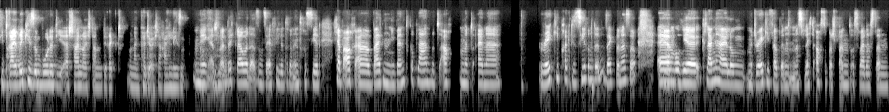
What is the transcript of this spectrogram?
Die drei Reiki-Symbole, die erscheinen euch dann direkt und dann könnt ihr euch da reinlesen. Mega spannend. Ich glaube, da sind sehr viele drin interessiert. Ich habe auch äh, bald ein Event geplant mit auch mit einer Reiki-Praktizierenden, sagt man das so, ähm, ja. wo wir Klangheilung mit Reiki verbinden, was vielleicht auch super spannend ist, weil das dann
